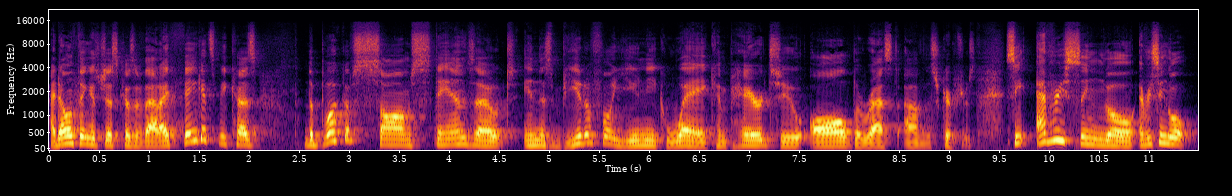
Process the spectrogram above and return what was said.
I don't think it's just because of that. I think it's because the book of Psalms stands out in this beautiful, unique way compared to all the rest of the scriptures. See, every single, every single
